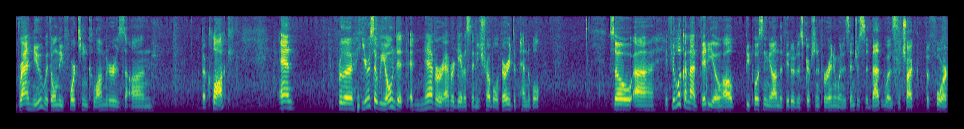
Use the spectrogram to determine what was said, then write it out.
brand new with only 14 kilometers on the clock. And for the years that we owned it, it never ever gave us any trouble. Very dependable. So uh, if you look on that video, I'll be posting it on the video description for anyone who's interested. That was the truck before.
